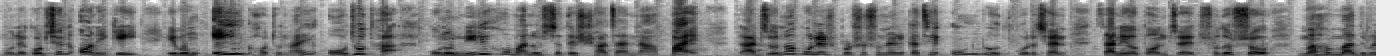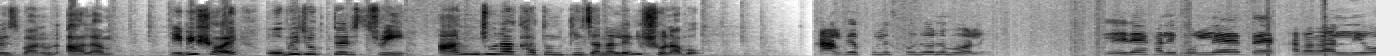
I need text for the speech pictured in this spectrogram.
মনে করছেন অনেকেই এবং এই ঘটনায় অযথা কোনো নিরীহ মানুষ যাতে সাজা না পায়, তার জন্য পুলিশ প্রশাসনের কাছে অনুরোধ করেছেন স্থানীয় পঞ্চায়েত সদস্য মোহাম্মদ রিজবানুর আলম। এ বিষয়ে অভিযুক্তের স্ত্রী আঞ্জুনা খাতুন কি জানালেন শোনাবো। কালকে পুলিশ প্রশাসন বলে এই রে খালি বললে, তা খাটার আনলিও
